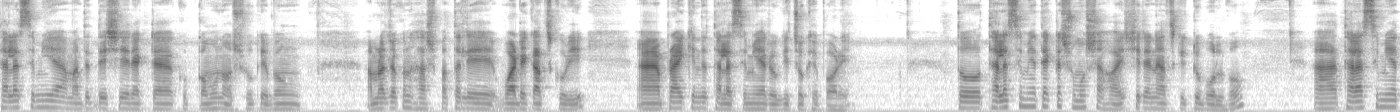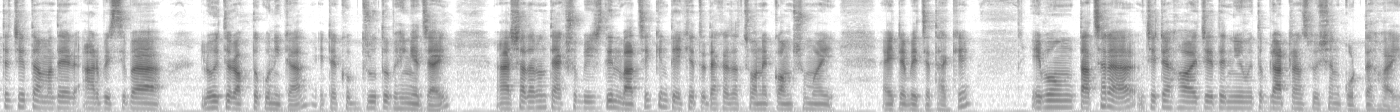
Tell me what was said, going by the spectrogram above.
থ্যালাসেমিয়া আমাদের দেশের একটা খুব কমন অসুখ এবং আমরা যখন হাসপাতালে ওয়ার্ডে কাজ করি প্রায় কিন্তু থ্যালাসেমিয়া রোগী চোখে পড়ে। তো থ্যালাসেমিয়াতে একটা সমস্যা হয়, সেটা নিয়ে আজকে একটু বলব। থ্যালাসেমিয়াতে যেহেতু আমাদের আরবিসি বা লোহিত রক্তকণিকা, এটা খুব দ্রুত ভেঙে যায়। সাধারণত একশো বিশ দিন বাঁচে, কিন্তু এক্ষেত্রে দেখা যাচ্ছে অনেক কম সময় এটা বেঁচে থাকে। এবং তাছাড়া যেটা হয় যে এদের নিয়মিত ব্লাড ট্রান্সফিউশন করতে হয়।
